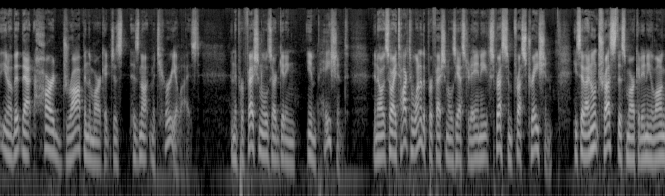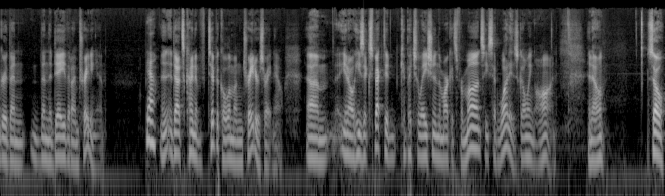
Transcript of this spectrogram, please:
you know that that hard drop in the market just has not materialized and the professionals are getting impatient. You know so i talked to one of the professionals yesterday and he expressed some frustration. He said i don't trust this market any longer than than the day that i'm trading in. Yeah. and that's kind of typical among traders right now. Um, you know he's expected capitulation in the markets for months. He said what is going on? You know? So,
